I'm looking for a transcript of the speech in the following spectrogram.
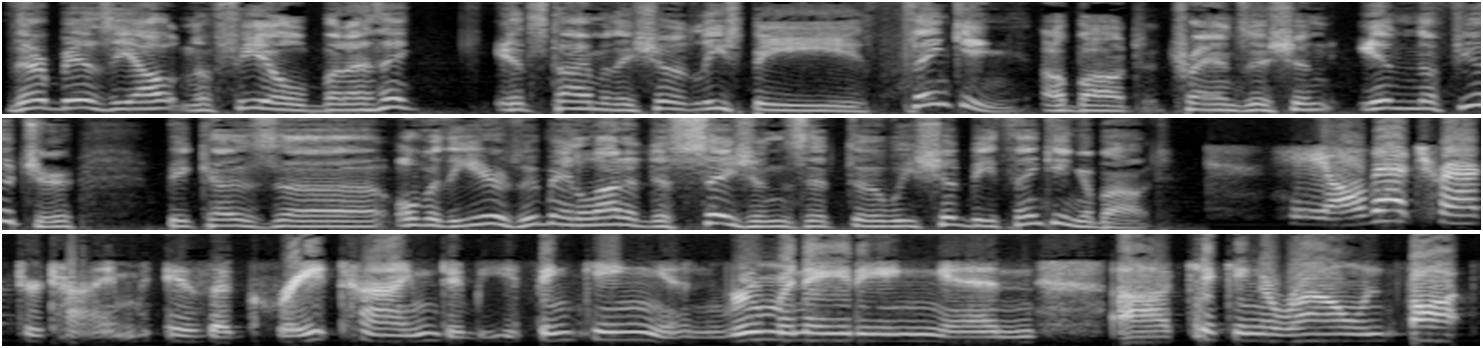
They're busy out in the field, but I think it's time they should at least be thinking about transition in the future because uh, over the years we've made a lot of decisions that uh, we should be thinking about. Hey, all that tractor time is a great time to be thinking and ruminating and uh, kicking around thoughts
